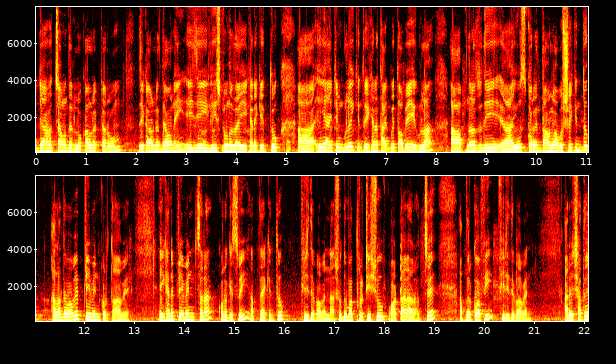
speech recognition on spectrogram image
এটা হচ্ছে আমাদের লোকাল একটা রুম যে কারণে দেওয়া নেই। এই যে লিস্ট অনুযায়ী এখানে কিন্তু এই আইটেমগুলোই কিন্তু এখানে থাকবে। তবে এগুলা আপনারা যদি ইউজ করেন, তাহলে অবশ্যই কিন্তু আলাদাভাবে পেমেন্ট করতে হবে। এখানে পেমেন্ট ছাড়া কোনো কিছুই আপনারা কিন্তু ফ্রিতে পাবেন না। শুধুমাত্র টিস্যু, ওয়াটার আর হচ্ছে আপনার কফি ফ্রিতে পাবেন। আর এর সাথে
